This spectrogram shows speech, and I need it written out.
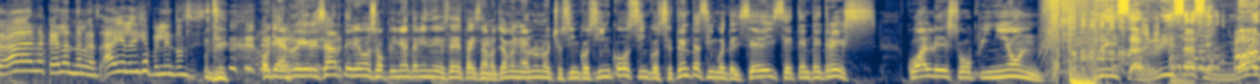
se van a caer las nalgas. Ah, ya le dije a Pili entonces. Ok, al regresar tenemos opinión también de ustedes, paisanos. Llamen al 1-855-570-5673. ¿Cuál es su opinión? Risas, risas y más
